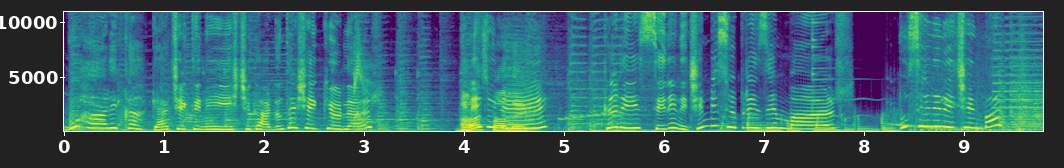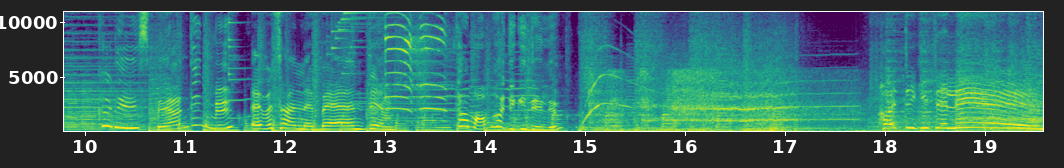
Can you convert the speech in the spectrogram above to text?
Bu harika. Gerçekten iyi iş çıkardın. Teşekkürler. Güle güle. Chris senin için bir sürprizim var. Bu senin için bak. Chris beğendin mi? Evet anne beğendim. Tamam hadi gidelim. Hadi gidelim.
